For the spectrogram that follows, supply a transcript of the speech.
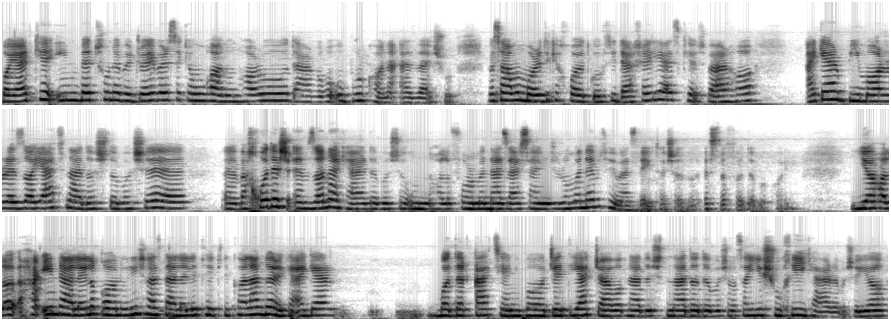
باید که این بتونه به جایی برسه که اون قانونها رو در واقع عبور کنه ازشون. مثل همون موردی که خودت گفتی در خیلی از کشورها اگر بیمار رضایت نداشته باشه و خودش امضا نکرده باشه اون حالا فرم نظرسنجی رو ما نمی‌تونیم از دیتاش استفاده بکنیم. یا حالا این دلیل قانونیش هست دلیل تکنیکال هم داره که اگر با دقت یعنی با جدیت جواب نداشت نداده باشه مثلا یه شوخی کرده باشه یا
